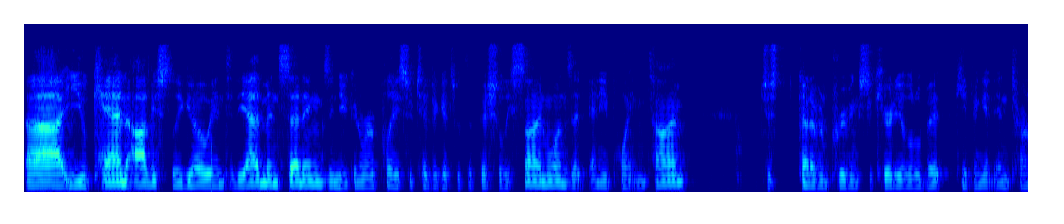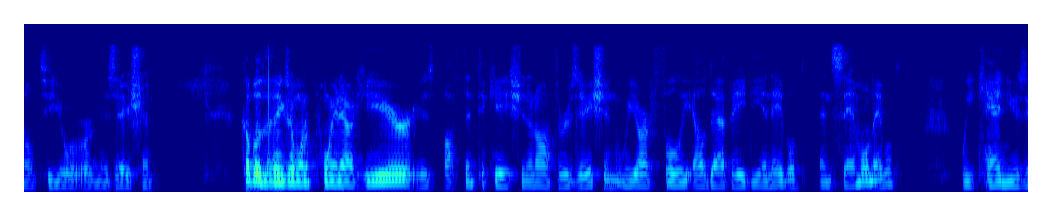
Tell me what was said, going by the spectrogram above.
Uh, you can obviously go into the admin settings and you can replace certificates with officially signed ones at any point in time. Just kind of improving security a little bit, keeping it internal to your organization. A couple of the things I want to point out here is authentication and authorization. We are fully LDAP AD enabled and SAML enabled. We can use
